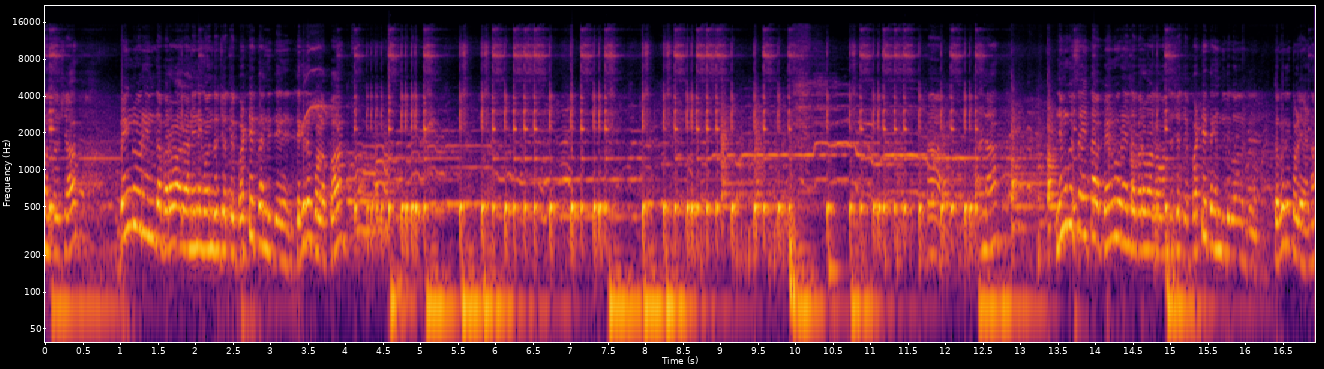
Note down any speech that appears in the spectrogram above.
ಸಂತೋಷ. ಬೆಂಗಳೂರಿನಿಂದ ಬರುವಾಗ ನಿನಗೆ ಒಂದು ಜೊತೆ ಬಟ್ಟೆ ತಂದಿದ್ದೇನೆ. ತೆಗೆದುಕೊಳ್ಳಪ್ಪ. ಅಣ್ಣ, ನಿಮಗೂ ಸಹಿತ ಬೆಂಗಳೂರಿನಿಂದ ಬರುವಾಗ ಒಂದು ಜೊತೆ ಬಟ್ಟೆ ತೆಗೆದು ತೆಗೆದುಕೊಳ್ಳಿ ಅಣ್ಣ.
